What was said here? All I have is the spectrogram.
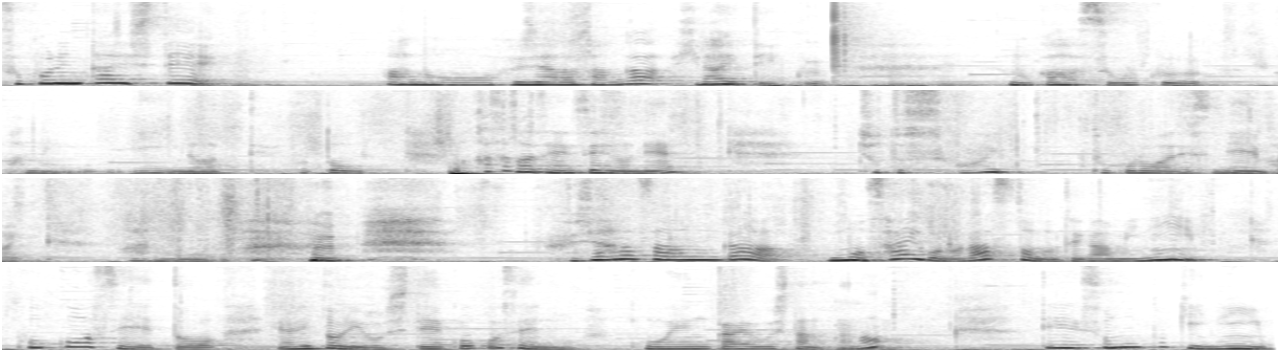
そこに対してあの藤原さんが開いていくのがすごくあのいいなって。いうのと赤坂先生のねちょっとすごいところはですね、はい、あの 藤原さんがもう最後のラストの手紙に高校生とやり取りをして高校生の講演会をしたのかな。でその時に、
